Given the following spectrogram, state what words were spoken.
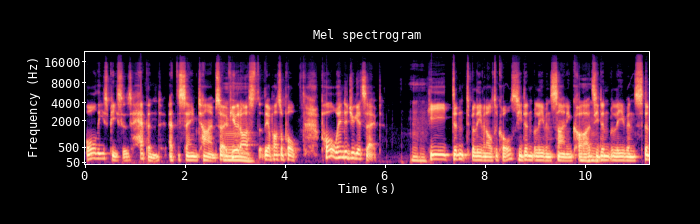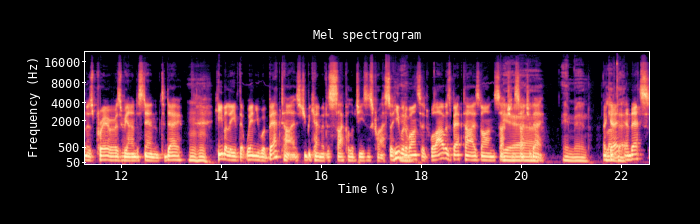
all these pieces happened at the same time. So if you had asked the apostle Paul, Paul, when did you get saved? Mm-hmm. He didn't believe in altar calls. He didn't believe in signing cards. He mm-hmm. didn't believe in sinner's prayer as we understand them today. Mm-hmm. He believed that when you were baptized, you became a disciple of Jesus Christ. So he would have answered, "Well, I was baptized on such and such a day." Amen. Okay, that. and that's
